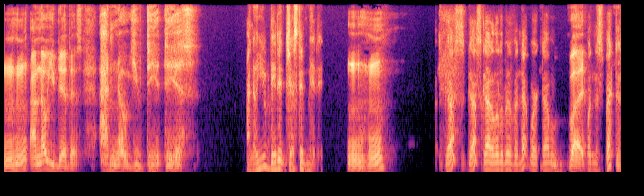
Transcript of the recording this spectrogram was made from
Mm-hmm. I know you did this. I know you did this. I know you did it. Just admit it. Hmm Gus Gus got a little bit of a network that we But wasn't expecting.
